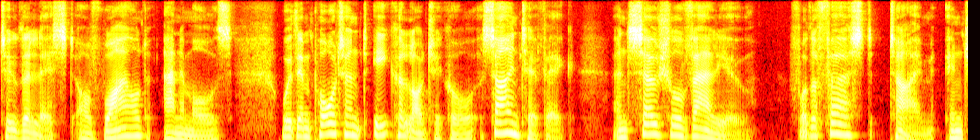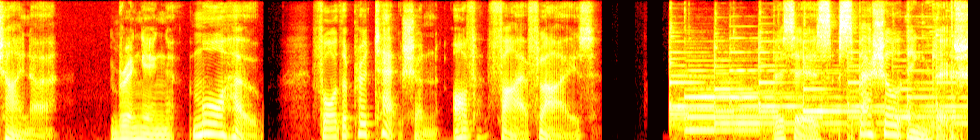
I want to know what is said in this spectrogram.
to the list of wild animals with important ecological, scientific, and social value for the first time in China, bringing more hope for the protection of fireflies. This is Special English.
